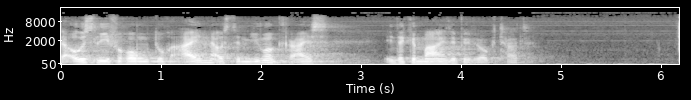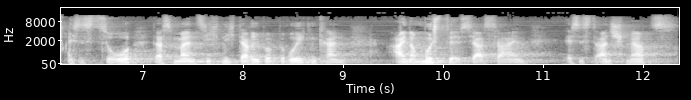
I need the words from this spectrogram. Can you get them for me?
der Auslieferung durch einen aus dem Jüngerkreis in der Gemeinde bewirkt hat. Es ist so, dass man sich nicht darüber beruhigen kann. Einer musste es ja sein. Es ist ein Schmerz,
